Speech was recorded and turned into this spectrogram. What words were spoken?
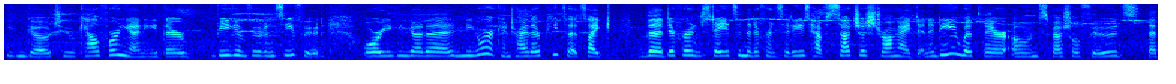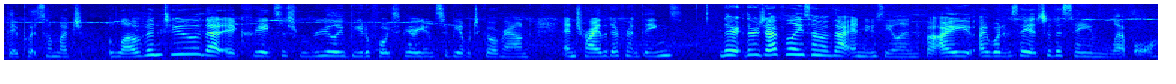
You can go to California and eat their vegan food and seafood, or you can go to New York and try their pizza. It's like the different states and the different cities have such a strong identity with their own special foods that they put so much love into that it creates this really beautiful experience to be able to go around and try the different things. There, there's definitely some of that in New Zealand, but I, I wouldn't say it's to the same level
